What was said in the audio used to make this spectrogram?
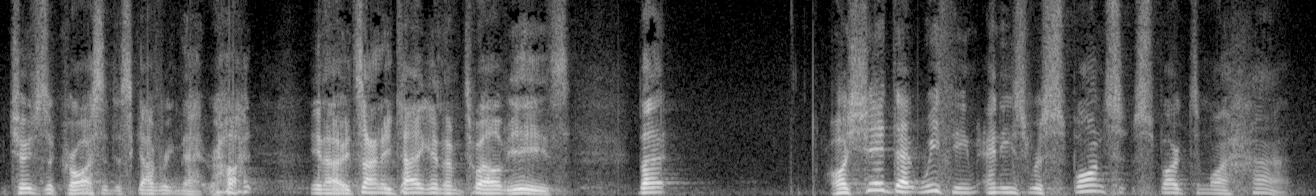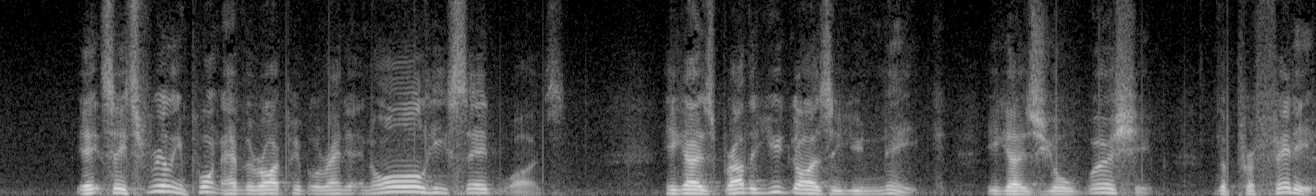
The Churches of Christ are discovering that, right? You know, it's only taken them 12 years. But I shared that with him, and his response spoke to my heart. Yeah, so it's really important to have the right people around you. And all he said was, he goes, Brother, you guys are unique. He goes, Your worship, the prophetic,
